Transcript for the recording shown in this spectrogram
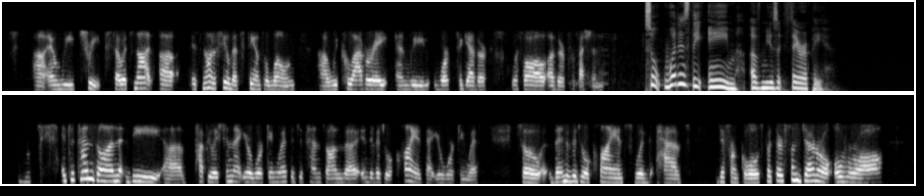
uh, and we treat. So it's not uh, it's not a field that stands alone. Uh, we collaborate and we work together with all other professions. So, what is the aim of music therapy? It depends on the uh, population that you're working with. It depends on the individual client that you're working with. So the individual clients would have different goals, but there's some general overall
